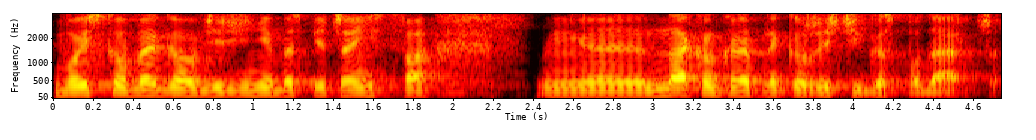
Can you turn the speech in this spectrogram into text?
wojskowego w dziedzinie bezpieczeństwa. E, na konkretne korzyści gospodarcze.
